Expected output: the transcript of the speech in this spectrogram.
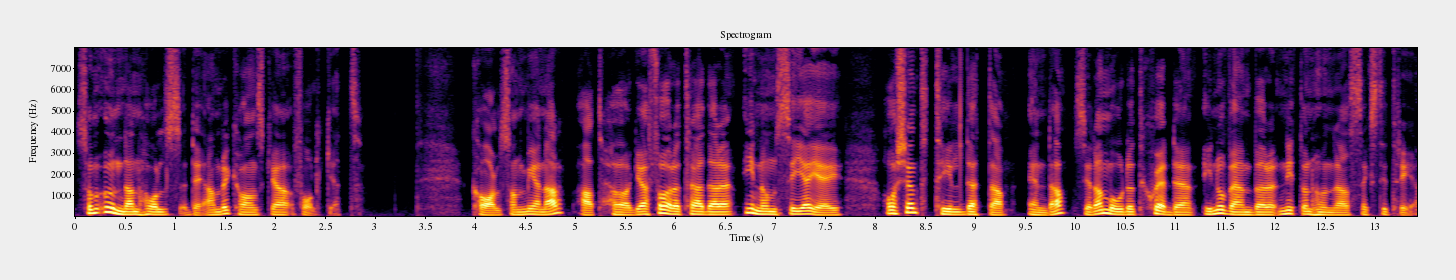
som undanhålls det amerikanska folket. Carlson menar att höga företrädare inom CIA har känt till detta ända sedan mordet skedde i november 1963,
